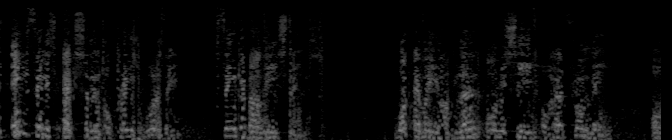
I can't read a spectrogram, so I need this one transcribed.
If anything is excellent or praiseworthy, think about these things. Whatever you have learned or received or heard from me or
